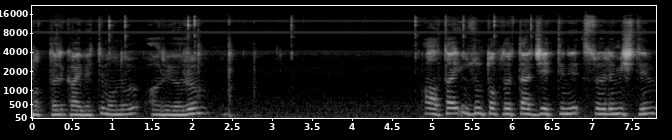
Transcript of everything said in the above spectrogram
Notları kaybettim. Onu arıyorum. Altay uzun topları tercih ettiğini söylemiştim.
